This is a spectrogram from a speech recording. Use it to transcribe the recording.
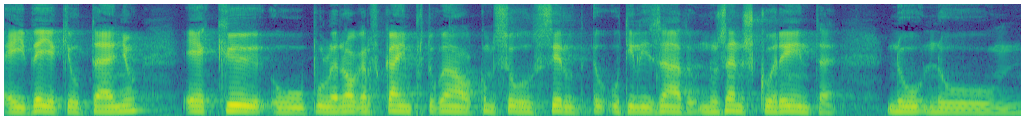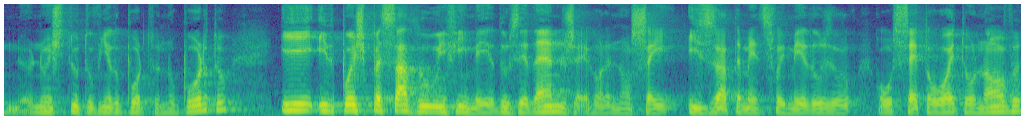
a ideia que eu tenho é que o polarógrafo cá em Portugal começou a ser utilizado nos anos 40 no, no, no Instituto Vinha do Porto, no Porto, e, e, depois, passado, enfim, meia dúzia de anos, agora não sei exatamente se foi meia dúzia, ou, sete, ou oito, ou nove,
